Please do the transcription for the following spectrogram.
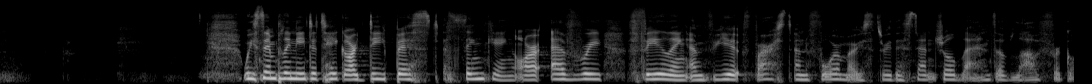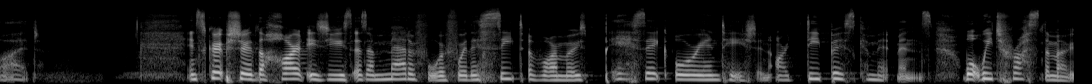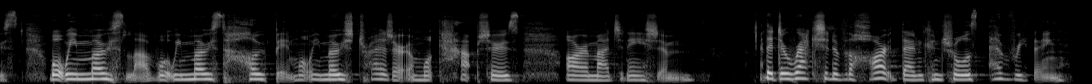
We simply need to take our deepest thinking, our every feeling, and view it first and foremost through the central lens of love for God. In Scripture, the heart is used as a metaphor for the seat of our most basic orientation, our deepest commitments, what we trust the most, what we most love, what we most hope in, what we most treasure, and what captures our imagination. The direction of the heart then controls everything,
